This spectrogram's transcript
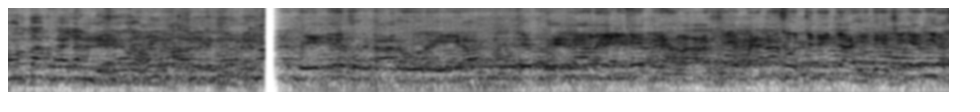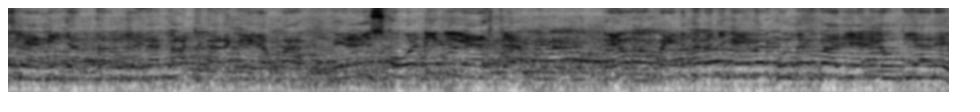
ਹੁਣ ਤੱਕ ਫੈਲਾਂ ਨਹੀਂ ਦੇ ਬੇਟੇ ਸਰਕਾਰ ਹੋ ਰਹੀ ਆ। ਤੇ ਪਹਿਲਾਂ ਵਾਲੇ ਜਿਹੜੇ ਹਾਲਾਤ ਸੀ ਪਹਿਲਾਂ ਸੋਚਣੇ ਚਾਹੀਦੇ ਸੀਗੇ ਵੀ ਅਸੀਂ ਇੰਨੀ ਜਨਤਾ ਨੂੰ ਜਿਹੜਾ ਇਕੱਠ ਕਰਕੇ ਆਪਾਂ ਇਹਨਾਂ ਦੀ ਸਿਕਿਉਰਿਟੀ ਕੀ ਹੈ ਇਸ ਟਾਈਮ ਕਿਉਂਕਿ ਪਿੰਡ ਦੇ ਵਿੱਚ ਕਈ ਵਾਰ ਗੁੰਡਲਬਾਜ਼ੀਆਂ ਵੀ ਹੁੰਦੀਆਂ ਨੇ।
